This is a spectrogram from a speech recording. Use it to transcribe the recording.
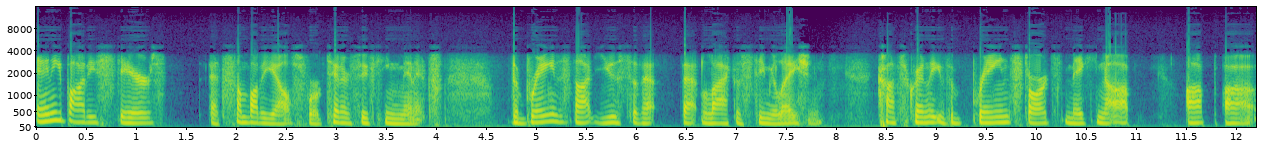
anybody stares at somebody else for 10 or 15 minutes, the brain is not used to that that lack of stimulation. Consequently, the brain starts making up up uh,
